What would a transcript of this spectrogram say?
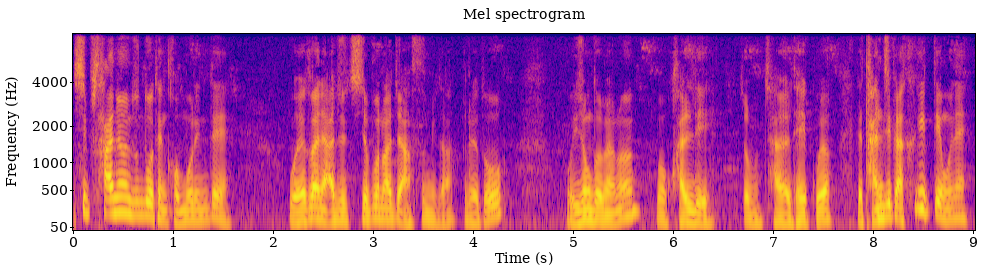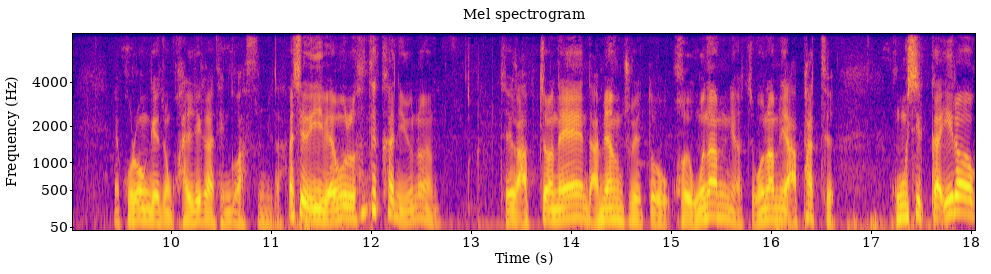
14년 정도 된 건물인데 외관이 아주 지저분하지 않습니다. 그래도 뭐 이 정도면은 뭐 관리 좀 잘 돼 있고요. 단지가 크기 때문에 그런 게 좀 관리가 된 것 같습니다. 사실 이 매물을 선택한 이유는 제가 앞전에 남양주에 또 거의 오남리였죠. 오남리 아파트 공시가 1억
